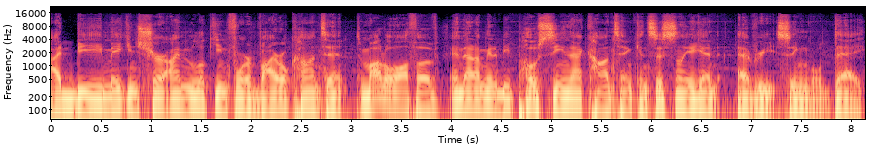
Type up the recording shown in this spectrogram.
I'd be making sure I'm looking for viral content to model off of and that I'm going to be posting that content consistently again every single day.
